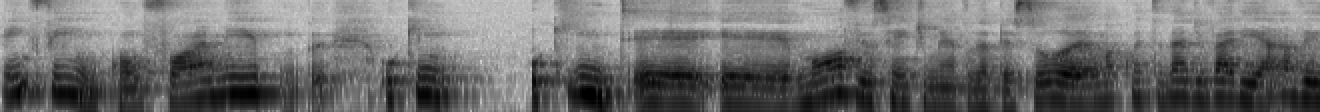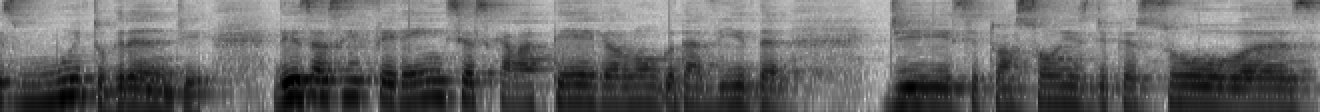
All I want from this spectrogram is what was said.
enfim, conforme o que o que é, é, move o sentimento da pessoa é uma quantidade de variáveis muito grande, desde as referências que ela teve ao longo da vida, de situações de pessoas,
